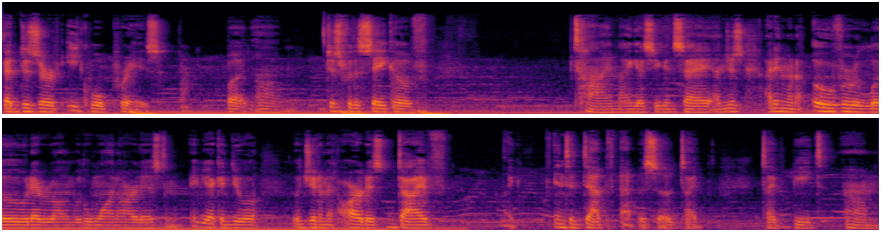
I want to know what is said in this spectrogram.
that deserve equal praise. But um, just for the sake of time, I guess you can say, and just I didn't want to overload everyone with one artist, and maybe I can do a legitimate artist dive like into depth episode type type beat. Um,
